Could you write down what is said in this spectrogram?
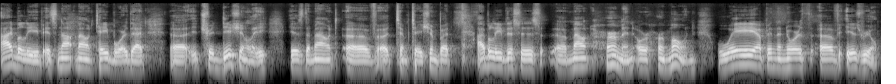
I believe it's not Mount Tabor that uh, traditionally is the Mount of uh, temptation, but I believe this is uh, Mount Hermon or Hermon, way up in the north of Israel.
